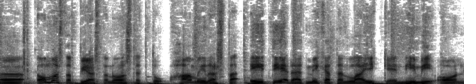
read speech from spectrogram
Äh, omasta piasta nostettu Haminasta. Ei tiedä, että mikä tämän lajikkeen nimi on,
